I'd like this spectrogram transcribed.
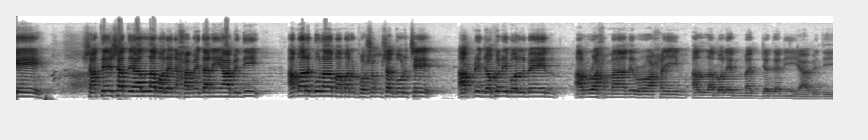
কে? সাথে সাথে আল্লাহ বলেন, হামেদানি আবেদি, আমার গোলাম আমার প্রশংসা করছে। আপনি যখনই বলবেন আর রহমান রহিম আল্লাহ বলেন, মাজ্জাদানি আবেদি,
